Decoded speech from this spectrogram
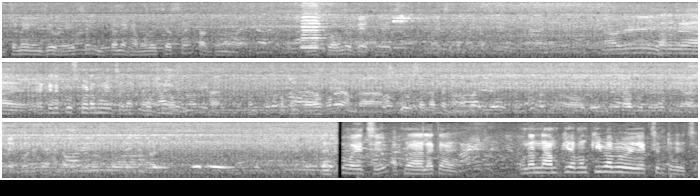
ইন্টারনেট ইঞ্জুরি হয়েছে ইন্টারনেট হ্যামোরেজ আছে তার জন্য ডেথ হয়েছে। অ্যাক্সিডেন্টে এখানে পোস্টমর্টম হয়েছে হ্যাঁ পোস্টমর্টম করার পরে আমরা পুলিশের কাছে হেনাবাদি হয়েছে আপনার এলাকায়। ওনার নাম কি এবং কীভাবে ওই অ্যাক্সিডেন্ট হয়েছে?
